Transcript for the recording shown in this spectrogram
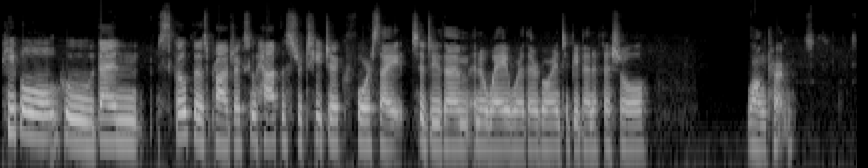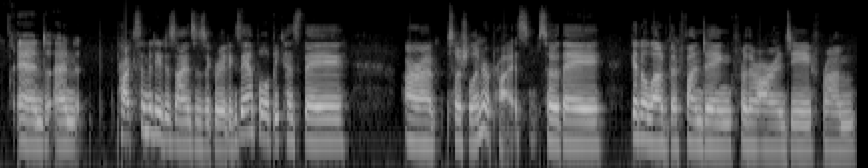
people who then scope those projects who have the strategic foresight to do them in a way where they're going to be beneficial long term. And and proximity designs is a great example because they are a social enterprise. So they get a lot of their funding for their R&D from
